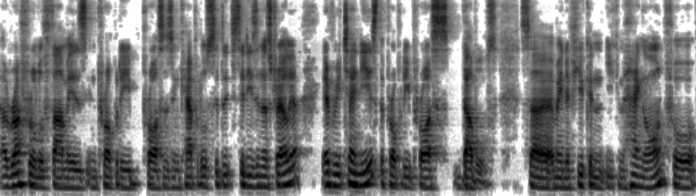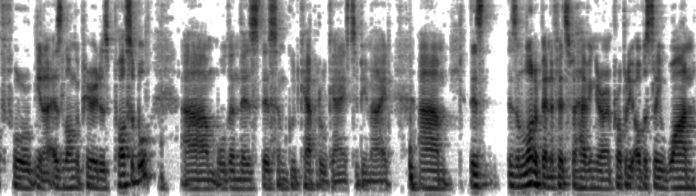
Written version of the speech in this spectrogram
a rough rule of thumb is in property prices in capital cities in Australia every 10 years the property price doubles. So I mean if you can you can hang on for for you know as long a period as possible um, well then there's there's some good capital gains to be made. Um, there's there's a lot of benefits for having your own property. Obviously one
